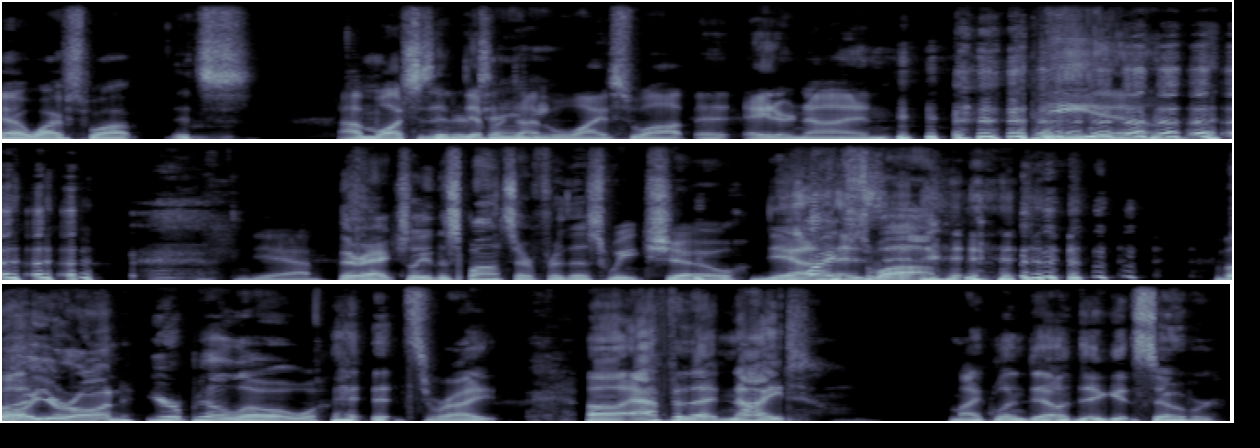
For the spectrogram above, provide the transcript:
yeah, wife swap. It's I'm watching It's a different type entertaining. of wife swap at eight or nine p.m. yeah, They're actually the sponsor for this week's show. yeah. Wife it's- swap. While but you're on your pillow. it's right. Uh, after that night, Mike Lindell did get sober.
